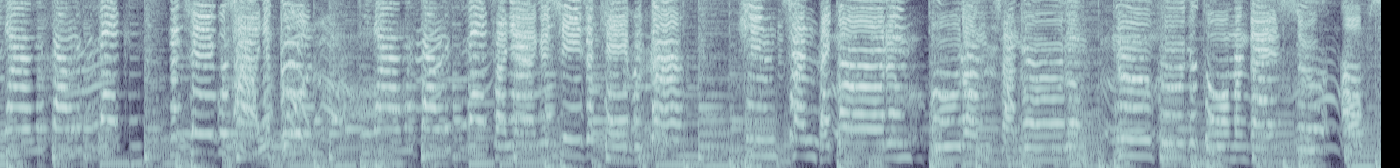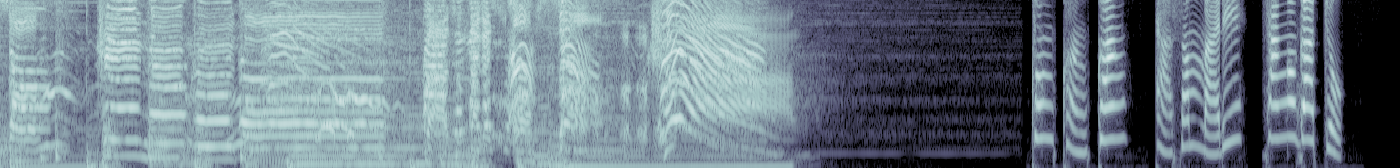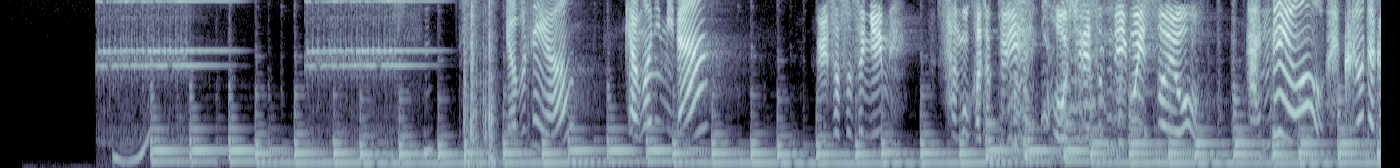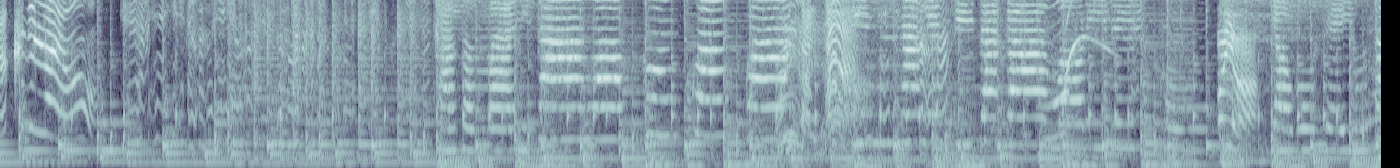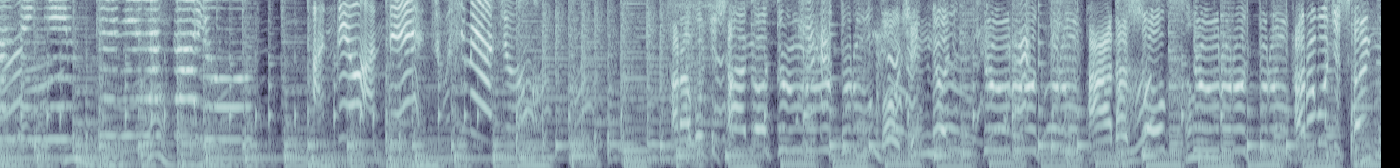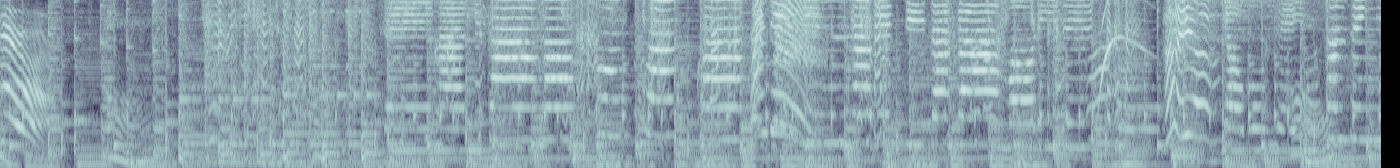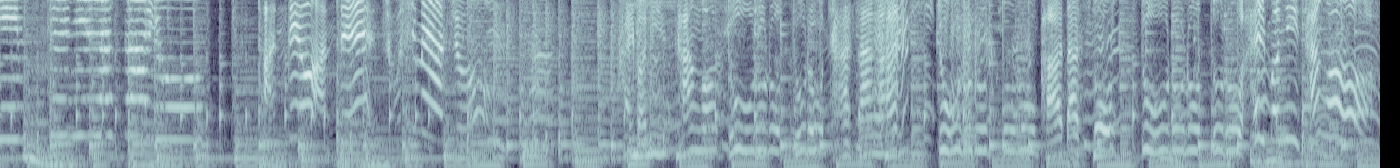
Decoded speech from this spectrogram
티라노사우루스 렉스 난 최고 사냥꾼. 티라노사우루스 렉스 사냥을 시작해볼까? 힘찬 발걸음 우렁찬 울음 누구도 도망갈 수 없어. 그 누구도 빠져나갈 수 없어. 카! 쿵쾅쾅. 다섯 마리 상어 가족 여보세요? 병원입니다. 의사 선생님 상호 가족들이 거실에서 뛰고 있어요 안 돼요. 그러다가 큰일 나요. 다섯 마리 상어 쿵쾅쾅 신나게 아버지 상어 뚜루뚜루 멋있는 뚜루뚜루 바닷속 뚜루뚜루 할아버지 상어 네 마리 상어 쿵쾅쾅 신나게 뛰다가 머리를 쿵 여보세요. 선생님 큰일 났어요. 안 돼요, 안 돼. 조심해야죠. 할머니 상어 뚜루루 뚜루 자상한 뚜루루 뚜루 바닷속 뚜루루 뚜루 할머니 상어.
